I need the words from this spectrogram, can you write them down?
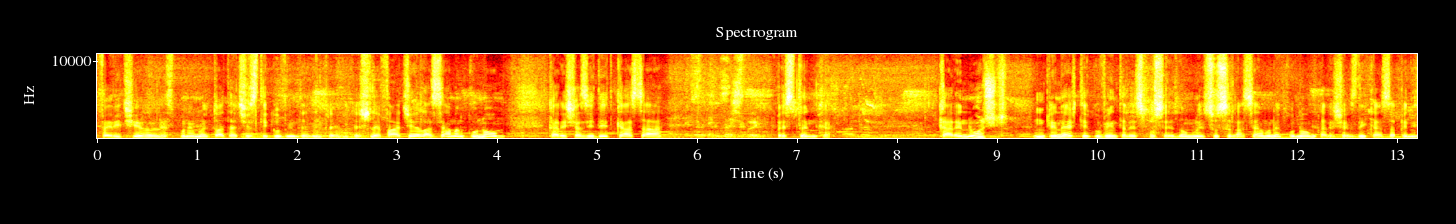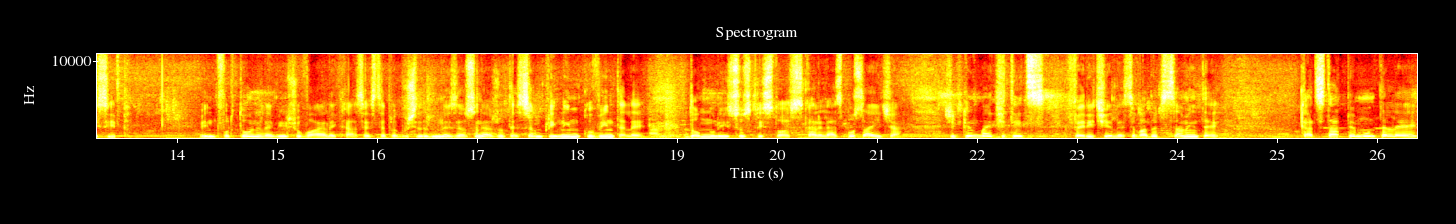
Fericire le spunem noi, toate aceste cuvinte din predică. Și le face la seamăn cu un om care și-a zidit casa pe stâncă. Care nu-și împlinește cuvintele spuse de Domnul Isus, la seamănă cu un om care și-a zidit casa pe nisip vin furtunile, vin șuvoaiele, ca să este prăbușit de Dumnezeu, să ne ajute să împlinim cuvintele Domnului Isus Hristos, care le-a spus aici. Și când mai citiți fericirile, să vă aduceți aminte că ați stat pe muntele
